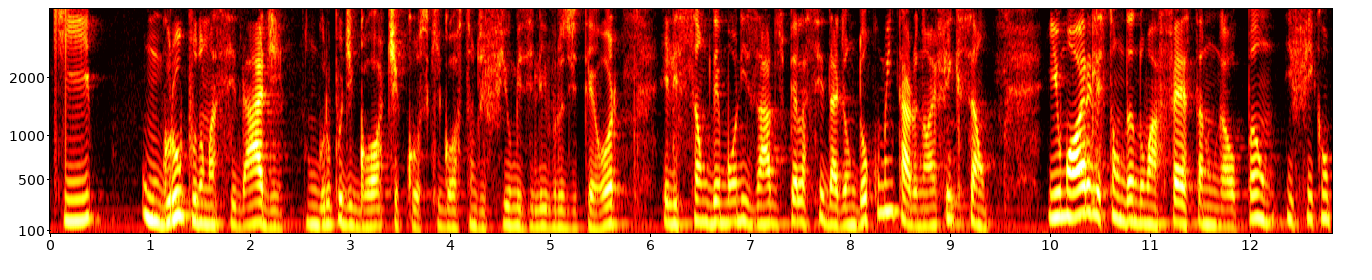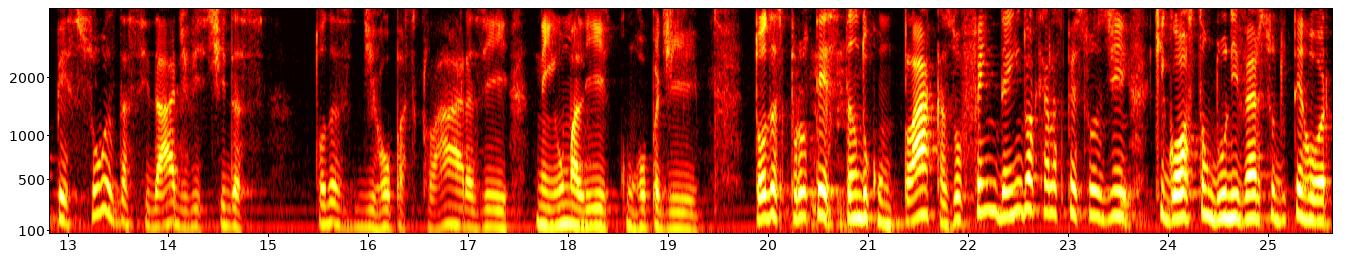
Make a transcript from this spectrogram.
que um grupo numa cidade, um grupo de góticos que gostam de filmes e livros de terror, eles são demonizados pela cidade. É um documentário, não é ficção. E uma hora eles estão dando uma festa num galpão e ficam pessoas da cidade vestidas todas de roupas claras e nenhuma ali com roupa de todas protestando com placas, ofendendo aquelas pessoas de que gostam do universo do terror.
